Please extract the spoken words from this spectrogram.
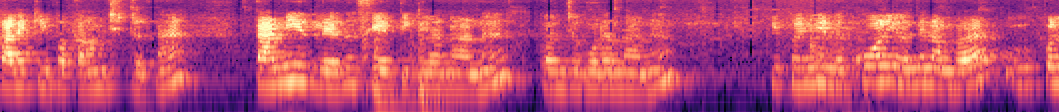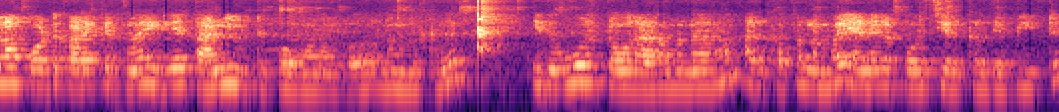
கலக்கி இப்போ காமிச்சிட்ருக்கேன். தண்ணி இதில் எதுவும் சேர்த்திக்கல நான். கொஞ்சம் கூட நான். இப்போ வந்து இந்த கோழி வந்து நம்ம உப்பெல்லாம் போட்டு கலக்கிறதுனா இதே தண்ணி விட்டு போவோம் நம்ம நம்மளுக்கு. இது ஊறட்டும் ஒரு அரை மணி நேரம். அதுக்கப்புறம் நம்ம எண்ணெயில் பொரிச்சு எடுக்கிறது எப்படின்ட்டு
